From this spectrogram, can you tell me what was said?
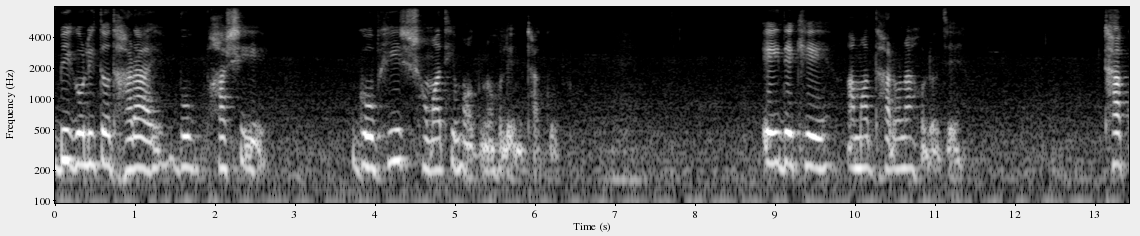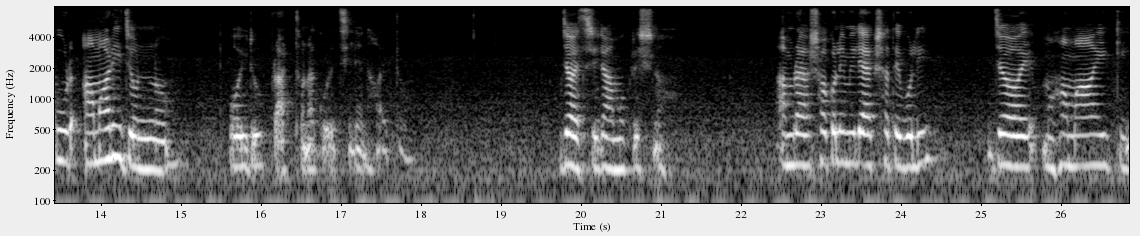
বিগলিত ধারায় বুক ভাসিয়ে গভীর সমাধিমগ্ন হলেন ঠাকুর। এই দেখে আমার ধারণা হলো যে ঠাকুর আমারই জন্য ওইরূপ প্রার্থনা করেছিলেন হয়তো। জয় শ্রী রামকৃষ্ণ আমরা সকলে মিলে একসাথে বলি, জয় মহামায় কি,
